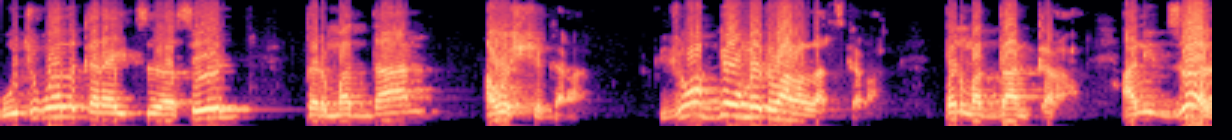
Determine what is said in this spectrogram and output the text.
उज्ज्वल करायचं असेल तर मतदान अवश्य करा. योग्य उमेदवारालाच करा पण मतदान करा. आणि जर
